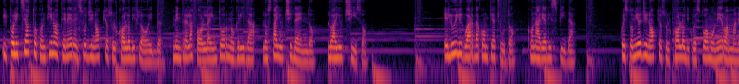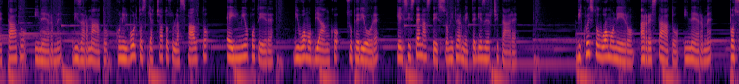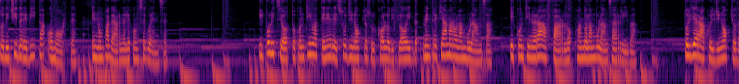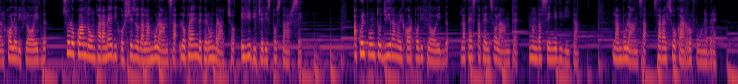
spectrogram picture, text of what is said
Il poliziotto continua a tenere il suo ginocchio sul collo di Floyd, mentre la folla intorno grida Lo stai uccidendo, lo hai ucciso. E lui li guarda compiaciuto, con aria di sfida. Questo mio ginocchio sul collo di quest'uomo nero ammanettato, inerme, disarmato, con il volto schiacciato sull'asfalto, è il mio potere, di uomo bianco, superiore, che il sistema stesso mi permette di esercitare. Di questo uomo nero, arrestato, inerme, Posso decidere vita o morte e non pagarne le conseguenze. Il poliziotto continua a tenere il suo ginocchio sul collo di Floyd mentre chiamano l'ambulanza e continuerà a farlo quando l'ambulanza arriva. Toglierà quel ginocchio dal collo di Floyd solo quando un paramedico sceso dall'ambulanza lo prende per un braccio e gli dice di spostarsi. A quel punto girano il corpo di Floyd, la testa penzolante, non dà segni di vita. L'ambulanza sarà il suo carro funebre.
